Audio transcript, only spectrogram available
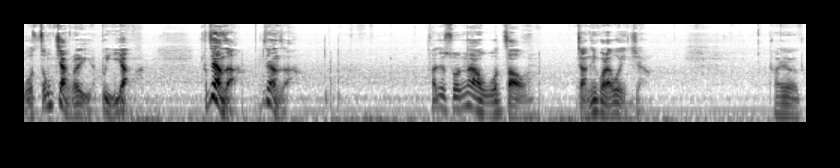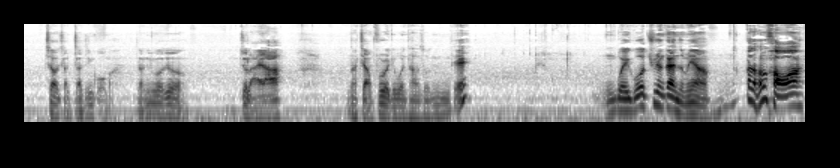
我中将而已，不一样啊。他这样子啊，这样子啊。他就说那我找。蒋经国来问一下，他就叫蒋蒋经国嘛，蒋经国就就来了啊。那蒋夫人就问他说：“哎，韦国军人干的怎么样？干的很好啊，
